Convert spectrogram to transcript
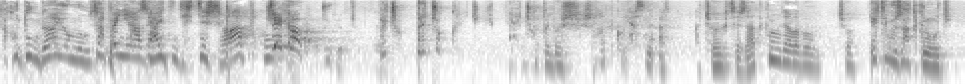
Takú tú nájomnú, za peniaze. Aj ty chceš šlapku? Ticho! Prečo, prečo kričíš? Prečo? Potrebuješ šlapku, jasné. A, a čo, ju chceš zatknúť, alebo čo? Nechcem ju zatknúť.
